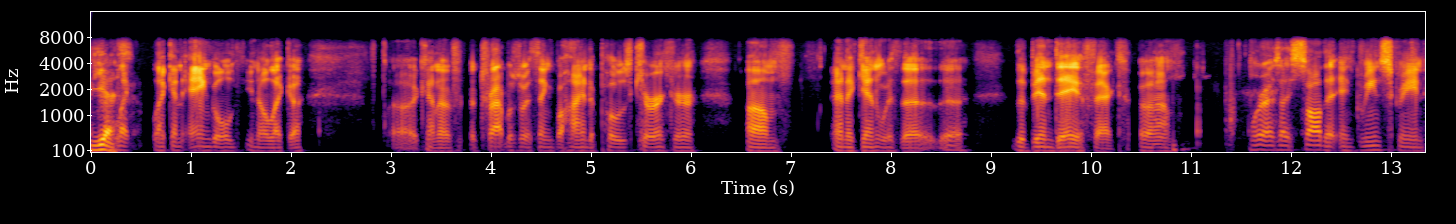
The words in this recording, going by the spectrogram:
yes, like like an angled, you know, like a uh, kind of a trapezoid thing behind a posed character, um, and again with the the the Ben-Day effect. Uh, whereas I saw that in green screen,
